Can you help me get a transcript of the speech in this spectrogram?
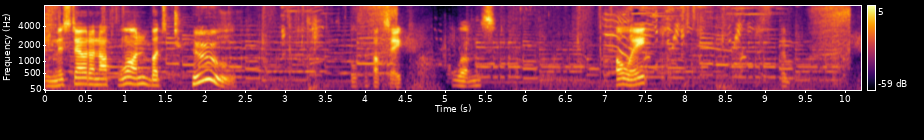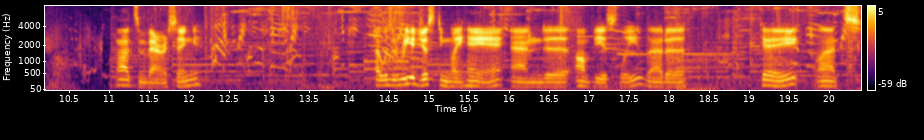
We missed out on not one, but two. Oh, for fuck's sake. Lums. Oh, wait. Uh, that's embarrassing. I was readjusting my hair, and uh, obviously that, uh... Okay, that's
